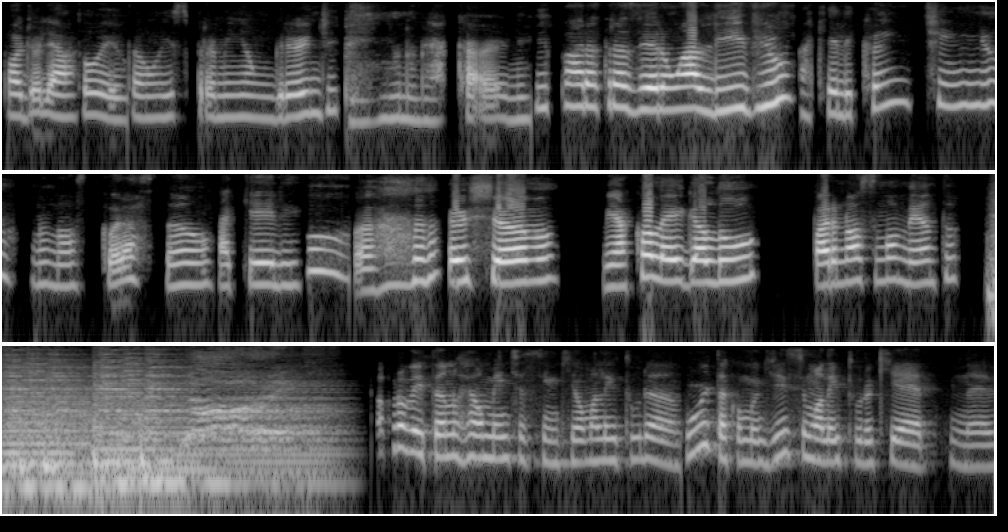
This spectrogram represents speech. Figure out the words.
pode olhar, sou eu. Então isso para mim é um grande pinho na minha carne. E para trazer um alívio, aquele cantinho no nosso coração, aquele ufa, eu chamo minha colega Lu para o nosso momento Aproveitando realmente assim que é uma leitura curta, como eu disse, uma leitura que é né,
